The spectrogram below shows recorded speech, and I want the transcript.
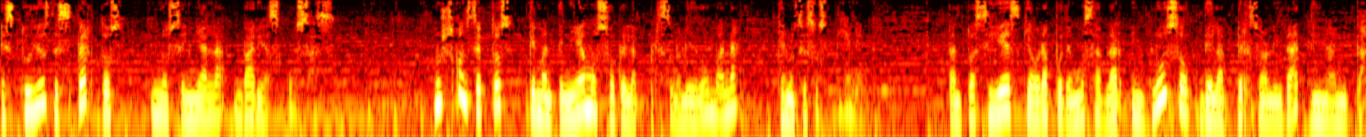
estudios de expertos nos señala varias cosas. Muchos conceptos que manteníamos sobre la personalidad humana ya no se sostienen. Tanto así es que ahora podemos hablar incluso de la personalidad dinámica.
